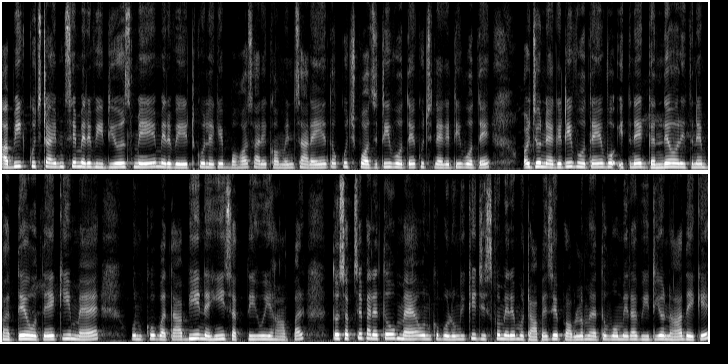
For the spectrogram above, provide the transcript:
अभी कुछ टाइम से मेरे वीडियोज़ में मेरे वेट को लेके बहुत सारे कमेंट्स आ रहे हैं तो कुछ पॉजिटिव होते हैं, कुछ नेगेटिव होते हैं। और जो नेगेटिव होते हैं, वो इतने गंदे और इतने भद्दे होते हैं कि मैं उनको बता भी नहीं सकती हूँ यहाँ पर। तो सबसे पहले तो मैं उनको बोलूँगी कि जिसको मेरे मोटापे से प्रॉब्लम है तो वो मेरा वीडियो ना देखे।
